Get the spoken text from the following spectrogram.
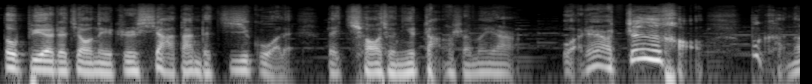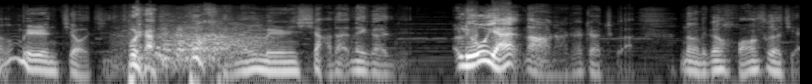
都憋着叫那只下蛋的鸡过来，得瞧瞧你长什么样。我这要真好，不可能没人叫鸡，不是不可能没人下蛋那个留言啊！这这这，弄得跟黄色节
